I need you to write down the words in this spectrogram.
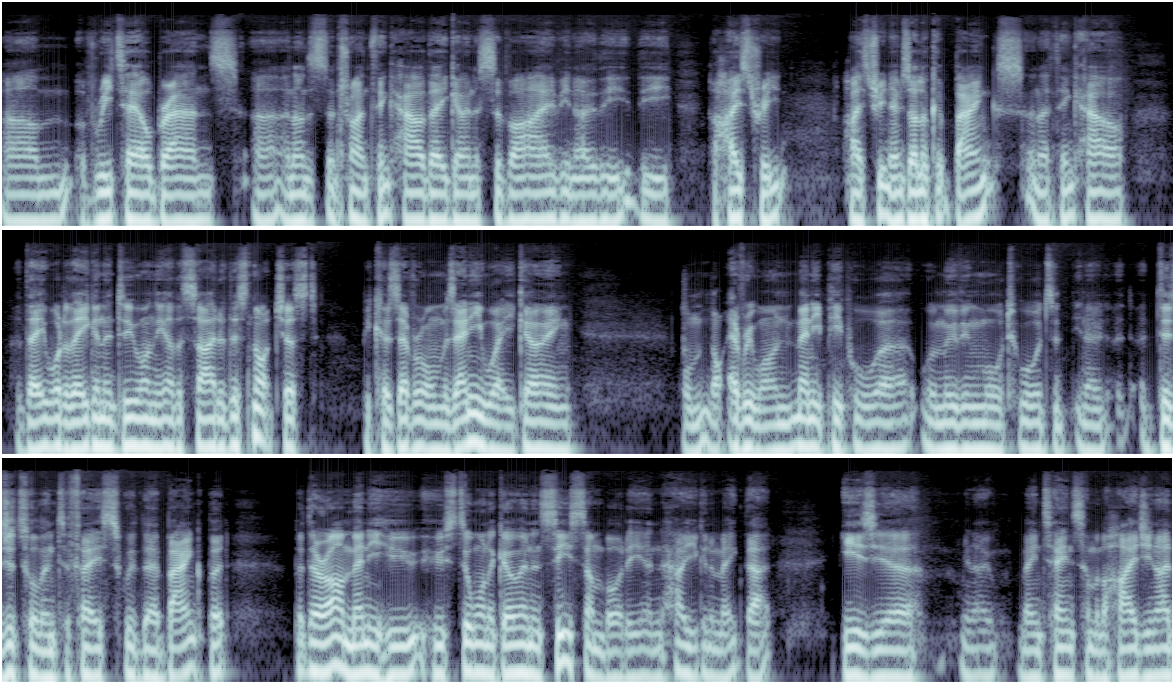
um, of retail brands uh, and understand, try and think how they're going to survive. You know, the, the the high street high street names. I look at banks and I think how are they what are they going to do on the other side of this? Not just because everyone was anyway going or not everyone, many people were were moving more towards a, you know a digital interface with their bank, but but there are many who who still want to go in and see somebody, and how are you going to make that easier? You know, maintain some of the hygiene. I,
